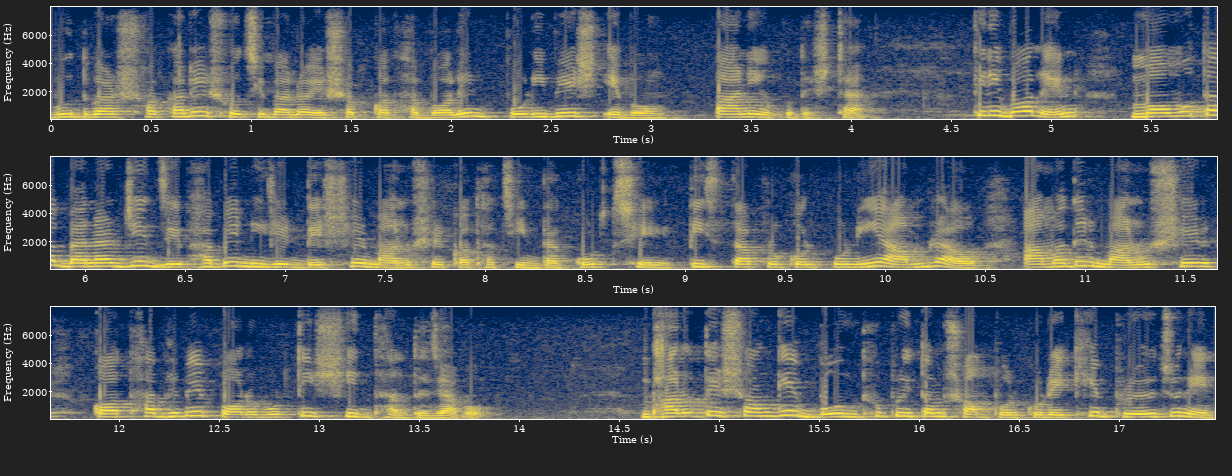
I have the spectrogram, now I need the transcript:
বুধবার সকালে সচিবালয়ে এসব কথা বলেন পরিবেশ এবং পানি উপদেষ্টা। তিনি বলেন, মমতা ব্যানার্জি যেভাবে নিজের দেশের মানুষের কথা চিন্তা করছে, তিস্তা প্রকল্প নিয়ে আমরাও আমাদের মানুষের কথা ভেবে পরবর্তী সিদ্ধান্তে যাব। ভারতের সঙ্গে বন্ধুপ্রীতম সম্পর্ক রেখে প্রয়োজনে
